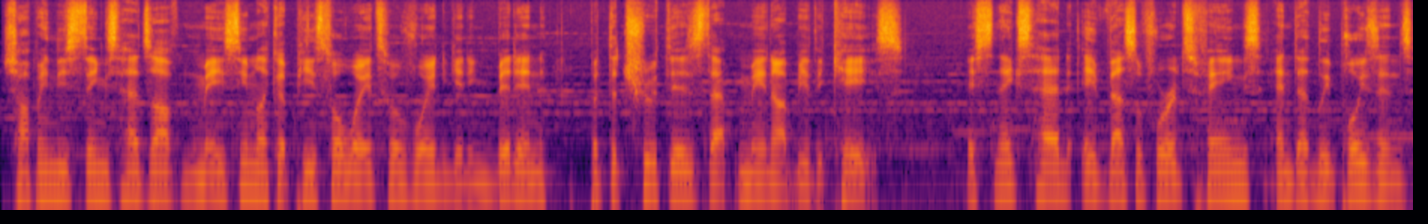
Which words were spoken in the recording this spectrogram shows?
Chopping these things heads off may seem like a peaceful way to avoid getting bitten, but the truth is that may not be the case. A snake's head, a vessel for its fangs, and deadly poisons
